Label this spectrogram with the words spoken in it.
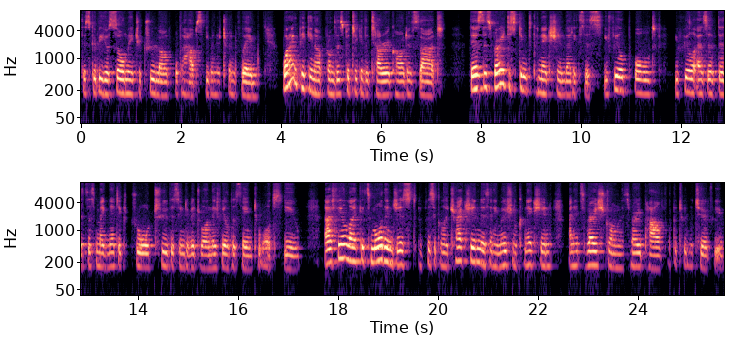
This could be your soulmate, your true love, or perhaps even a twin flame. What I'm picking up from this particular tarot card is that there's this very distinct connection that exists. You feel pulled, you feel as if there's this magnetic draw to this individual, and they feel the same towards you. I feel like it's more than just a physical attraction, there's an emotional connection, and it's very strong, it's very powerful between the two of you.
